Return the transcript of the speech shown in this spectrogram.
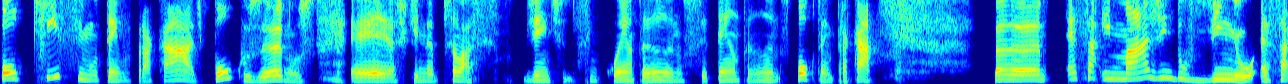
pouquíssimo tempo para cá, de poucos anos, é, acho que, né, sei lá, gente, 50 anos, 70 anos, pouco tempo para cá, Uh, essa imagem do vinho, essa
